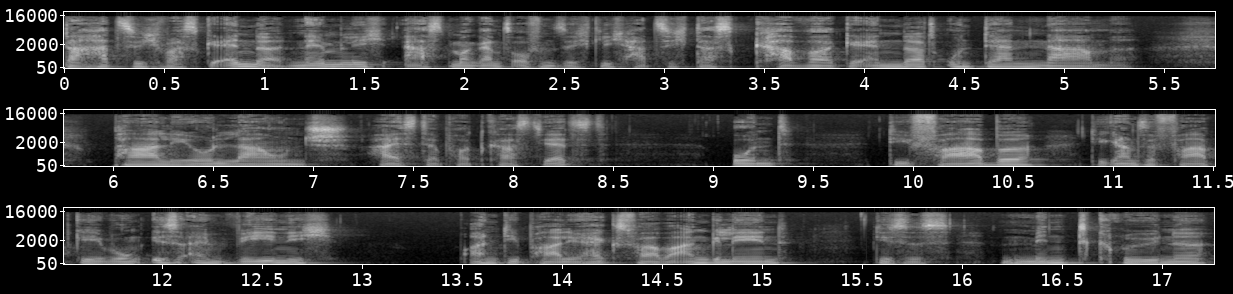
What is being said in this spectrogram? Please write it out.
da hat sich was geändert, nämlich erstmal ganz offensichtlich hat sich das Cover geändert und der Name. Paleo Lounge heißt der Podcast jetzt und die Farbe, die ganze Farbgebung ist ein wenig an die Paleo Hex Farbe angelehnt. Dieses mintgrüne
